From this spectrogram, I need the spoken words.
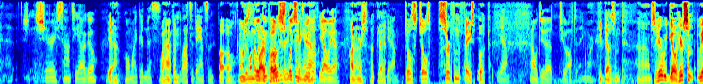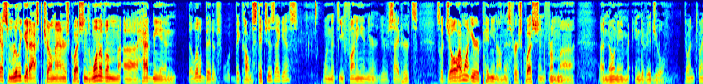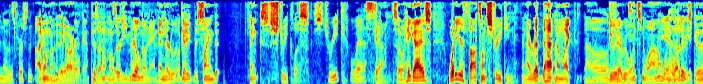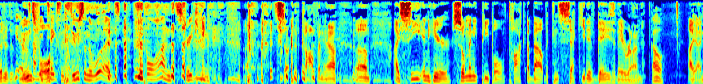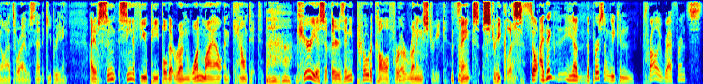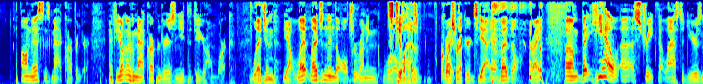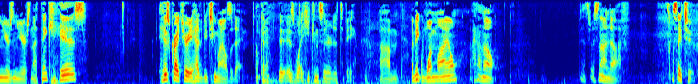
Sherry Santiago? Yeah. Oh my goodness. What happened? Lots of dancing. Uh oh. On one looking, of our I'm posts, just or are you just hanging out The, yeah, oh yeah, on ours? Okay. Yeah. Joel's Joel's surfing the Facebook. yeah. I don't do that too often anymore. He doesn't. Um, so here we go. Here's some. We have some really good Ask Trail Manners questions. One of them uh, had me in a little bit of they call them stitches, I guess, One it's you funny and your your side hurts. So Joel, I want your opinion on this first question from Mm-hmm. uh, a no-name individual. Do I, do I know this person? I don't know who they are Okay. because I don't know So their it's email. real no-name. and they're Okay. they signed it. Thanks, streakless. Streakless. Yeah. So, hey guys, what are your thoughts on streaking? And I read that and I'm like, oh, Oh, do it every once in a while when the weather's good or the Every moon's time full. he takes a deuce in the woods, full on streaking. Sorry, I'm coughing now. Um, I see and hear so many people talk about the consecutive days they run. Oh, I, I know that's where I was had to keep reading. I have soon seen a few people that run one mile and count it. Curious if there is any protocol for a running streak. Thanks, streakless. so I think you know the person we can probably reference on this is Matt Carpenter. And if you don't know who Matt Carpenter is, you need to do your homework. Legend. Yeah, le- legend in the ultra running world. Still has course Right. records. Yeah, at Leadville, right? um, but he had a, a streak that lasted years and years and years, and I think his his criteria had to be two miles a day Okay. is what he considered it to be. Um, I think one mile, I don't know, it's, it's not enough. Let's say two.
